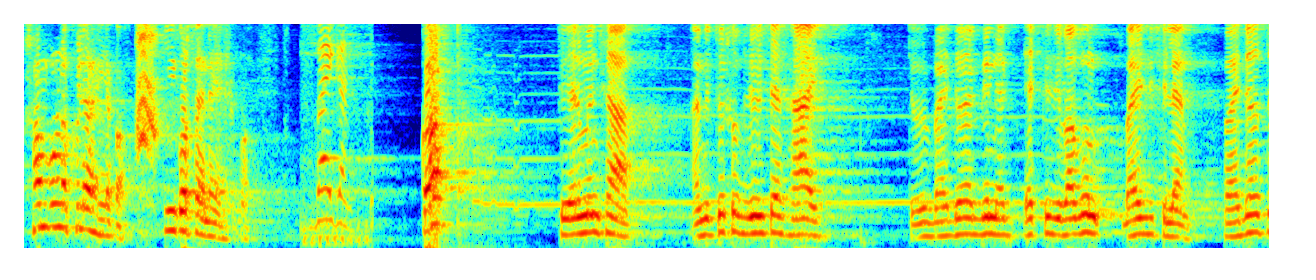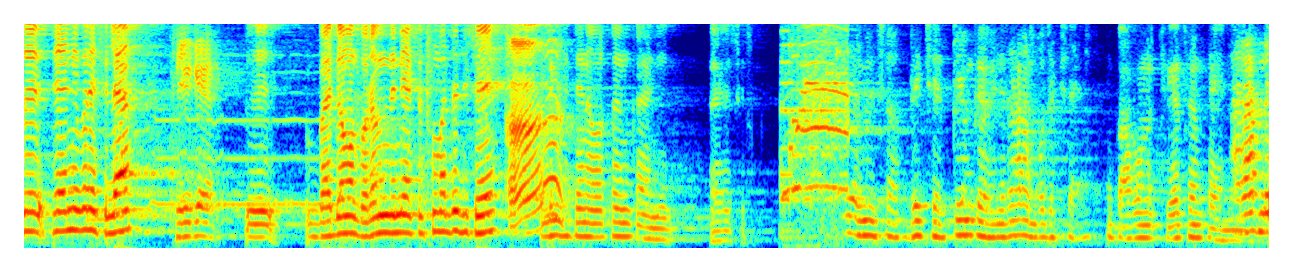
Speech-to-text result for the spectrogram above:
সম্পূর্ণ খুলে আসলে ক কি করছে না বাইগান। ক চেয়ারম্যান সাহেব আমি তো সবজি বেচে খাই। তো বাইদেও একদিন এক- এক কেজি বাগুন বাড়ি দিছিলাম বাইদ তো ট্রেনিং করেছিলা? ঠিক আছে। বাইদ আমার গরম দিনে একটা সময় দিছে। হ্যাঁ? দেখতেন আমার প্রেম কাহিনী হয়ে গেছে। দেখছেন প্রেম কাহিনীর আরম্ভ দেখছেন বাবু থেকে প্রেম কাহিনী। আর আপনি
